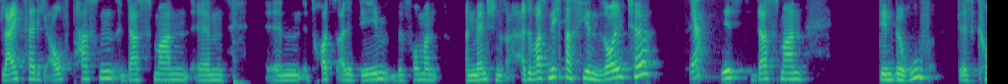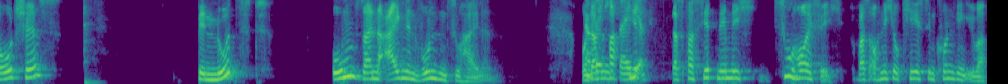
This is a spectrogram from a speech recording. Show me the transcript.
gleichzeitig aufpassen, dass man ähm, ähm, trotz alledem, bevor man an Menschen, also was nicht passieren sollte, ja. ist, dass man den Beruf des Coaches benutzt, um seine eigenen Wunden zu heilen. Und da das passiert, das passiert nämlich zu häufig, was auch nicht okay ist dem Kunden gegenüber.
